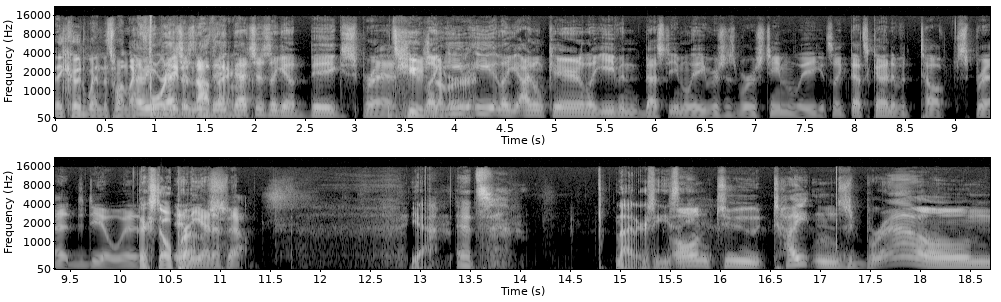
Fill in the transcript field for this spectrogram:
They could win this one like I mean, 40 that's to just nothing. big, that's just like a big spread. It's a huge like, number. e- e- like I don't care. Like even best team in the league versus worst team in the league. It's like that's kind of a tough spread to deal with. They're still in the. NFL. yeah, it's Niners easy. On to Titans Browns.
